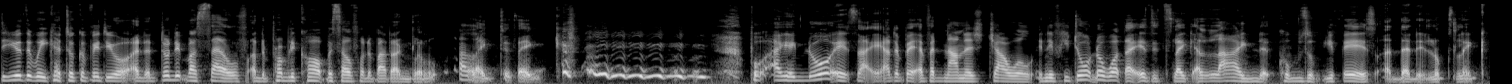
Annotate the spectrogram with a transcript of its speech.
the other week I took a video and I'd done it myself and I probably caught myself on a bad angle. I like to think. but I noticed that it had a bit of a nana's jowl. And if you don't know what that is, it's like a line that comes up your face and then it looks like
